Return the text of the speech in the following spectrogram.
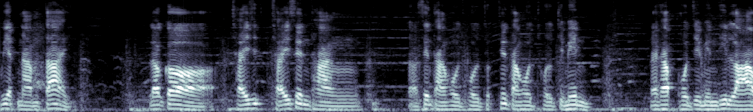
เวียดนามใต้ แล้วก็ใช้ใช้เส้นทางเส้นทางโฮโฮเส้นทางโฮโฮจิมินห์นะครับโฮจิมินห์ที่ลาว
